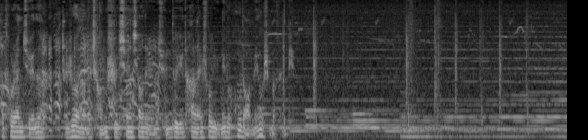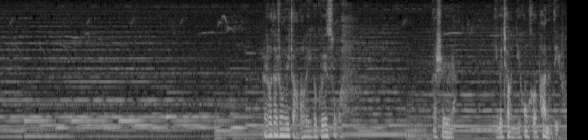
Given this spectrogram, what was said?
他突然觉得，这热闹的城市、喧嚣的人群，对于他来说，与那个孤岛没有什么分别。他说，他终于找到了一个归宿，那是一个叫霓虹河畔的地方。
